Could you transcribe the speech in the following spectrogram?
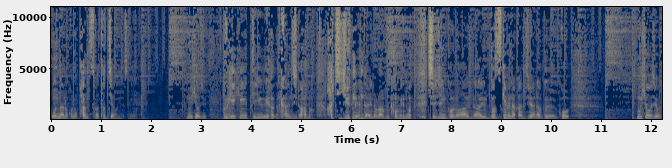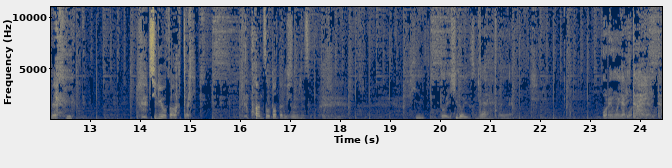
女の子のパンツが取っちゃうんですよね。無表情。グヘヘっていうような感じのあの80年代のラブコメの主人公のああいうドスケベな感じじゃなくこう無表情で尻を触ったりパンツを取ったりするんですよ。ひどいひどいですね、えー、俺もやりたい。やりたい。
